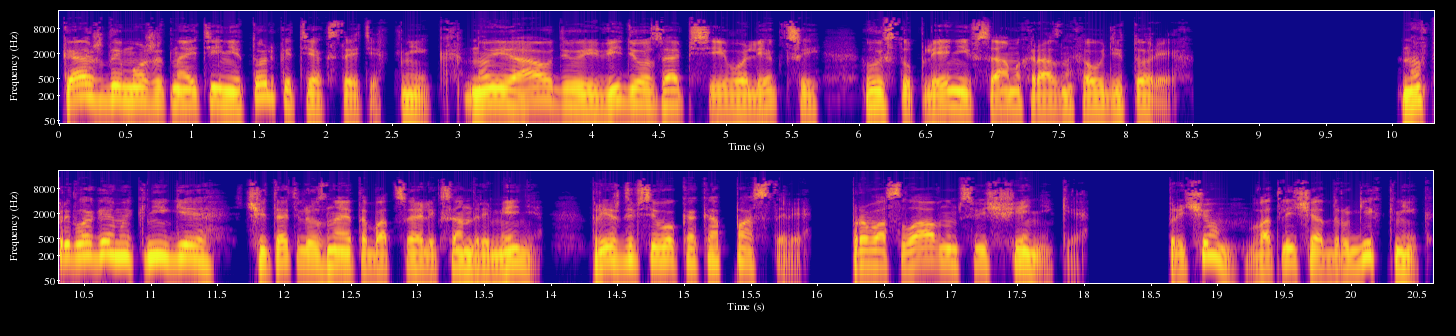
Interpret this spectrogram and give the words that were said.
каждый может найти не только текст этих книг, но и аудио и видеозаписи его лекций, выступлений в самых разных аудиториях. Но в предлагаемой книге читатель узнает об отце Александре Мене прежде всего как о пастыре, православном священнике. Причем, в отличие от других книг,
